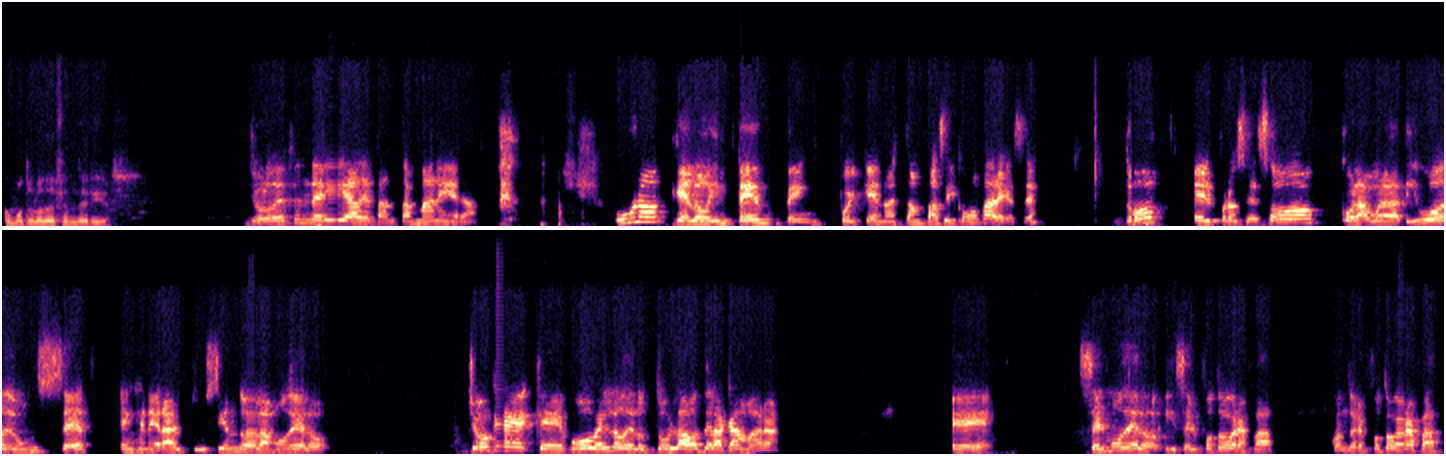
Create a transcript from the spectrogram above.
¿cómo tú lo defenderías? Yo lo defendería de tantas maneras. Uno, que lo intenten, porque no es tan fácil como parece. Dos, el proceso colaborativo de un set en general, tú siendo la modelo, yo que, puedo verlo de los dos lados de la cámara, eh, ser modelo y ser fotógrafa, cuando eres fotógrafa,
